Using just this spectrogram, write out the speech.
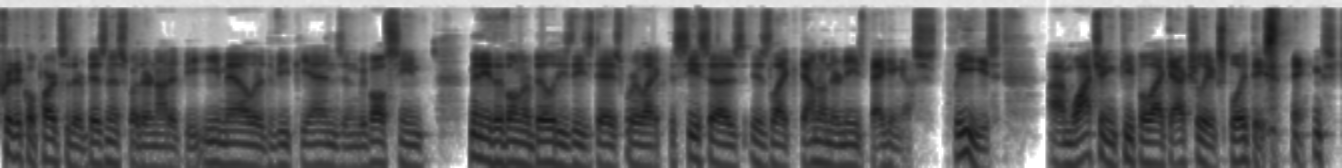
critical parts of their business whether or not it be email or the vpns and we've all seen many of the vulnerabilities these days where like the cisa is, is like down on their knees begging us please I'm watching people like actually exploit these things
